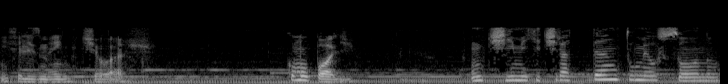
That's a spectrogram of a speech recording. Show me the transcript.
Infelizmente, eu acho. Como pode? Um time que tira tanto o meu sono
